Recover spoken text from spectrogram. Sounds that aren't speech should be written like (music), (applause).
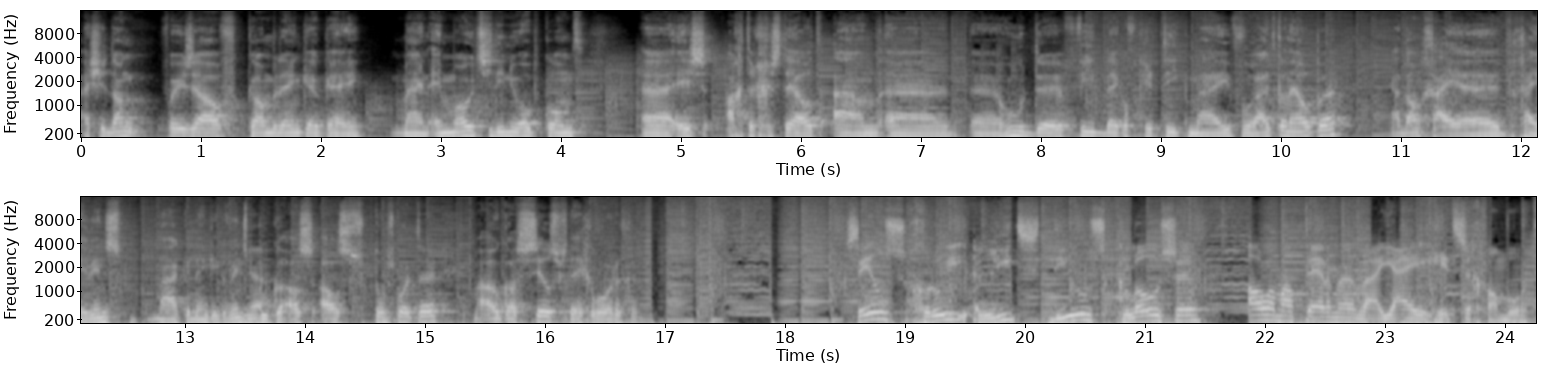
als je dan voor jezelf kan bedenken... oké, mijn emotie die nu opkomt... eh, is achtergesteld aan eh, eh, hoe de feedback of kritiek mij vooruit kan helpen. Ja, dan ga je, ga je winst maken, denk ik. Winst Ja. boeken als, als topsporter, maar ook als salesvertegenwoordiger. Sales, groei, leads, deals, closen. Allemaal termen waar jij hitsig van wordt.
